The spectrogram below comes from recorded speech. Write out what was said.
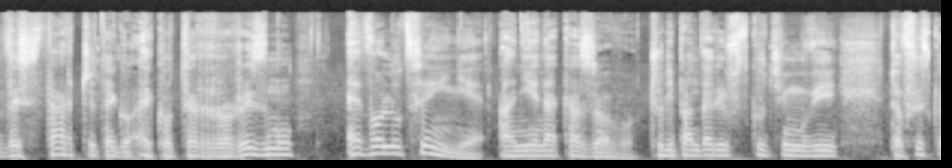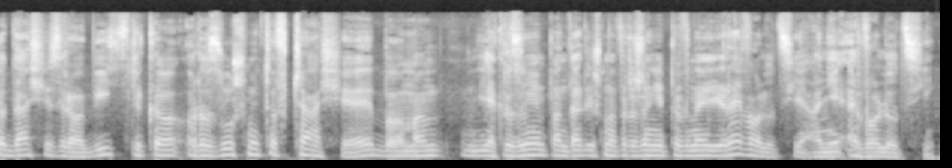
wystarczy tego ekoterroryzmu ewolucyjnie, a nie nakazowo. Czyli pan Dariusz w skrócie mówi, to wszystko da się zrobić, tylko rozłóżmy to w czasie, bo mam, jak rozumiem, pan Dariusz ma wrażenie pewnej rewolucji, a nie ewolucji.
